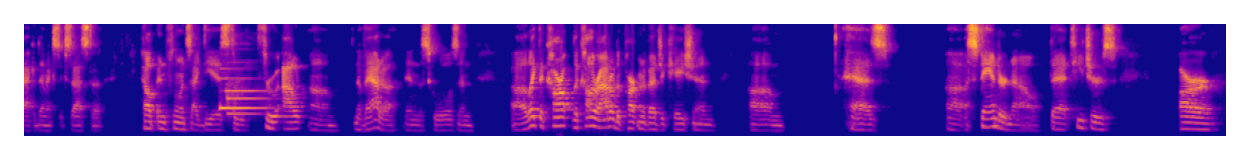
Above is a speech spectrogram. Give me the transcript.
academic success to help influence ideas through, throughout um, Nevada in the schools. And uh, like the, Car- the Colorado Department of Education um, has uh, a standard now that teachers are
